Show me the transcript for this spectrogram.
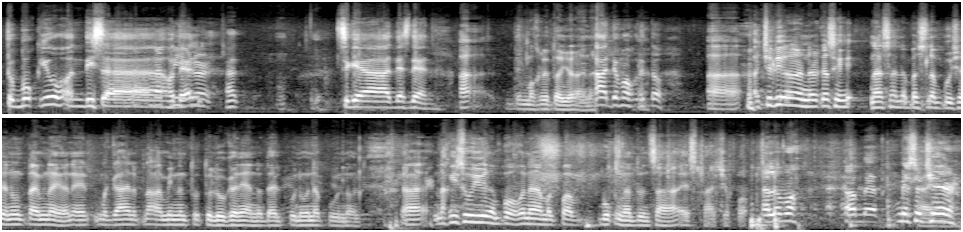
to book you on this uh, hotel? Honor. Uh, Sige, uh, Desden. Ah, Demokrito, Your Honor. Ah, Demokrito. Ah, actually, Your Honor, kasi nasa labas lang po siya nung time na yun. Eh, maghanap na kami ng tutulugan niya no, dahil puno na puno. Ah, nakisuyo lang po ako na magpabook na dun sa espasyo po. Alam mo, um, Mr. Chair,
